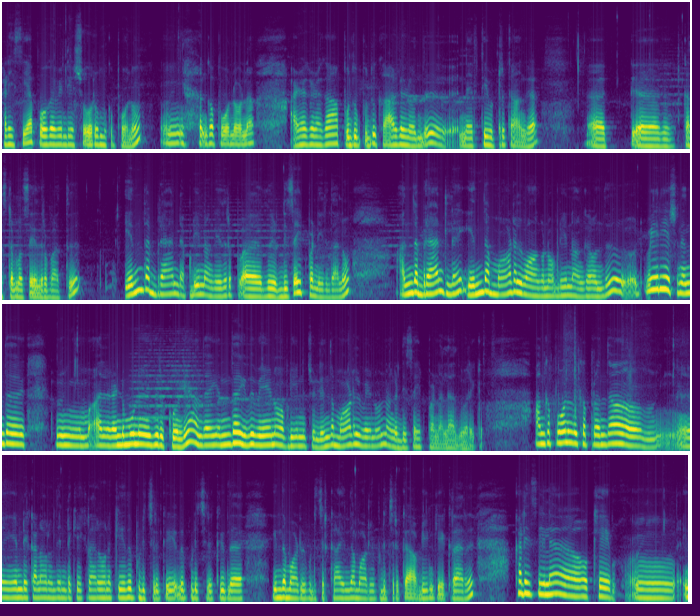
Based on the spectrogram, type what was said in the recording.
கடைசியாக போக வேண்டிய ஷோரூமுக்கு போனோம். அங்கே போனோன்னா அழகழகாக புது புது கார்கள் வந்து நிறுத்தி விட்டுருக்காங்க. கஸ்டமர்ஸ் எதிர்பார்த்து. எந்த பிராண்ட் அப்படின்னு நாங்கள் எதிர்பா இது டிசைட் பண்ணியிருந்தாலும் அந்த பிராண்டில் எந்த மாடல் வாங்கணும் அப்படின்னு நாங்கள் வந்து வேரியேஷன் எந்த அது ரெண்டு மூணு இது இருக்கும் இல்லையா? அந்த எந்த இது வேணும் அப்படின்னு சொல்லி எந்த மாடல் வேணும்னு நாங்கள் டிசைட் பண்ணலை அது வரைக்கும். அங்கே போனதுக்கப்புறம் தான் என்னுடைய கணவர் வந்து என்கிட்ட கேட்குறாரு உனக்கு எது பிடிச்சிருக்கு? எது பிடிச்சிருக்கு? இந்த இந்த மாடல் பிடிச்சிருக்கா? இந்த மாடல் பிடிச்சிருக்கா? அப்படின்னு கேட்குறாரு கடைசியில் ஓகே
